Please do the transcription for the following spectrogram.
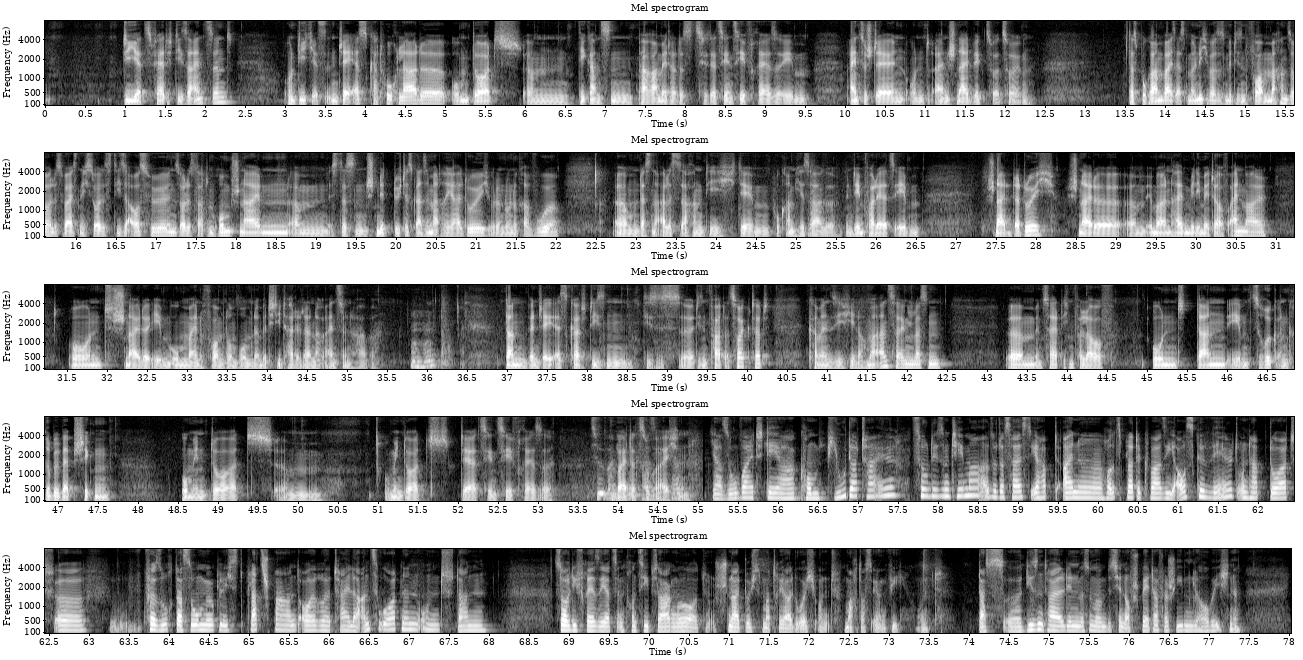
die jetzt fertig designt sind und die ich jetzt in JS-Cut hochlade, um dort ähm, die ganzen Parameter des, der CNC-Fräse eben einzustellen und einen Schneidweg zu erzeugen. Das Programm weiß erstmal nicht, was es mit diesen Formen machen soll. Es weiß nicht, soll es diese aushöhlen, soll es darum rumschneiden, ähm, ist das ein Schnitt durch das ganze Material durch oder nur eine Gravur. Ähm, das sind alles Sachen, die ich dem Programm hier sage. In dem Fall jetzt eben, schneide da durch, schneide ähm, immer einen halben Millimeter auf einmal und schneide eben um meine Form drumherum, damit ich die Teile dann nach einzeln habe. Mhm. Dann, wenn JS-Cut diesen, dieses, äh, diesen Pfad erzeugt hat, kann man sie hier nochmal anzeigen lassen ähm, im zeitlichen Verlauf und dann eben zurück an Gribbelweb schicken, um ihn dort, ähm, um ihn dort der CNC-Fräse weiterzureichen. Ja, soweit der Computerteil zu diesem Thema. Also das heißt, ihr habt eine Holzplatte quasi ausgewählt und habt dort äh, versucht, das so möglichst platzsparend eure Teile anzuordnen und dann soll die Fräse jetzt im Prinzip sagen, oh, schneid durchs Material durch und mach das irgendwie. Und das, äh, diesen Teil, den müssen wir ein bisschen auf später verschieben, glaube ich. Ne?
